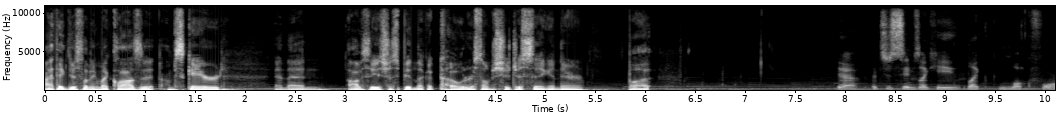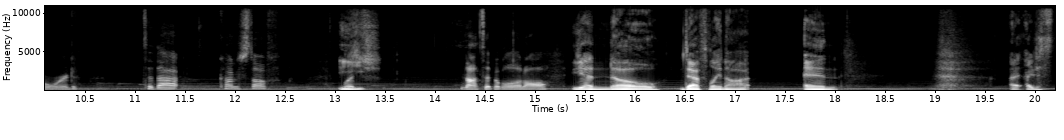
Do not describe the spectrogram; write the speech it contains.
I think there's something in my closet. I'm scared. And then obviously it's just been like a code or some shit just sitting in there. But yeah, it just seems like he like look forward to that kind of stuff, which Ye- not typical at all. Yeah, no, definitely not. And I, I just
